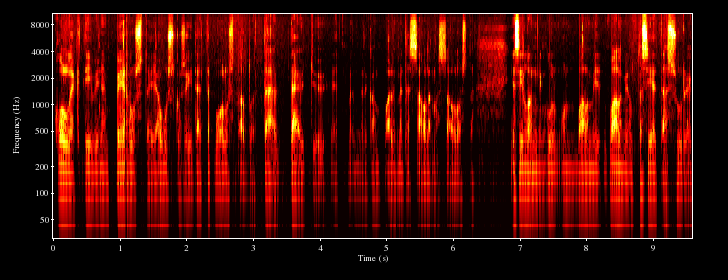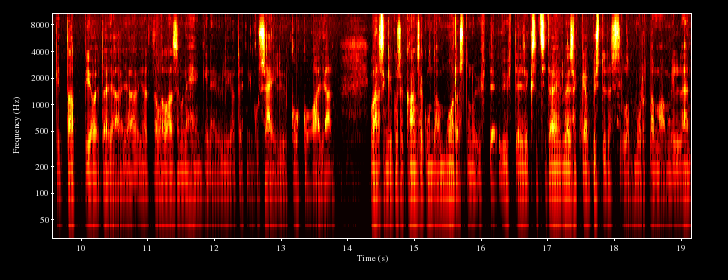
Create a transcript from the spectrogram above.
kollektiivinen peruste ja usko siitä, että puolustautua täytyy, että me kamppailemme tässä olemassaolosta. Ja silloin niin kuin on valmi, valmiutta sietää suuriakin tappioita ja, ja, ja tavallaan semmoinen henkinen yliote niin kuin säilyy koko ajan. Varsinkin kun se kansakunta on muodostunut yhte, yhteiseksi, että sitä ei yleensäkään pystytä silloin murtamaan millään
